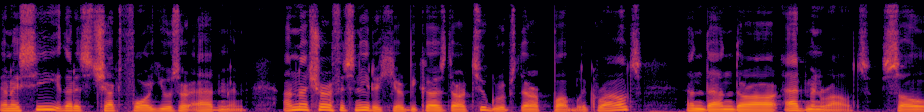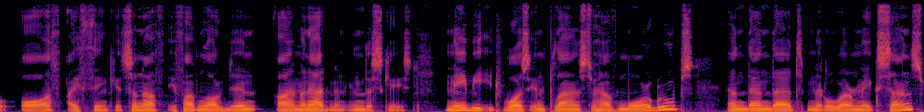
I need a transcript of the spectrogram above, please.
and I see that it's checked for user admin. I'm not sure if it's needed here because there are two groups. There are public routes and then there are admin routes. So auth, I think it's enough. If I'm logged in, I'm an admin in this case. Maybe it was in plans to have more groups and then that middleware makes sense.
